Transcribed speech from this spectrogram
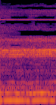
Amen.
